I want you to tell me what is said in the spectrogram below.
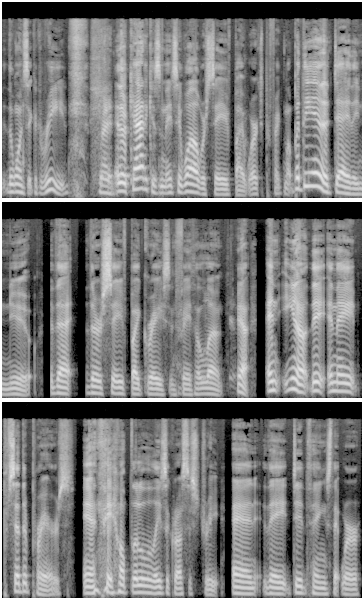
the ones that could read, right. and their catechism, they'd say, "Well, we're saved by works, perfect." But at the end of the day, they knew that they're saved by grace and faith alone. Yeah. And you know, they and they said their prayers and they helped little ladies across the street and they did things that were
